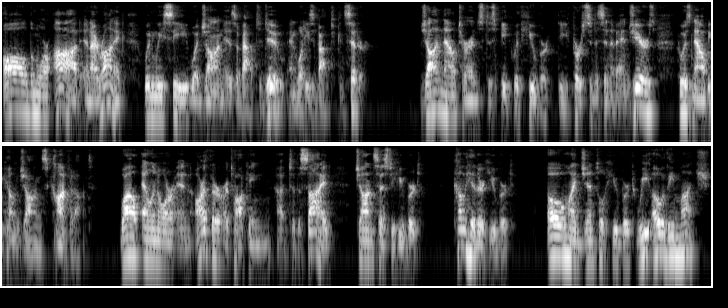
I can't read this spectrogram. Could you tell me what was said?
all the more odd and ironic when we see what John is about to do and what he's about to consider. John now turns to speak with Hubert, the first citizen of Angiers, who has now become John's confidant. While Eleanor and Arthur are talking uh, to the side, John says to Hubert, Come hither, Hubert. Oh, my gentle Hubert, we owe thee much.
